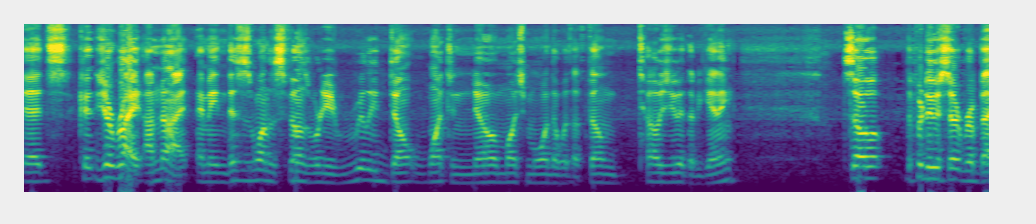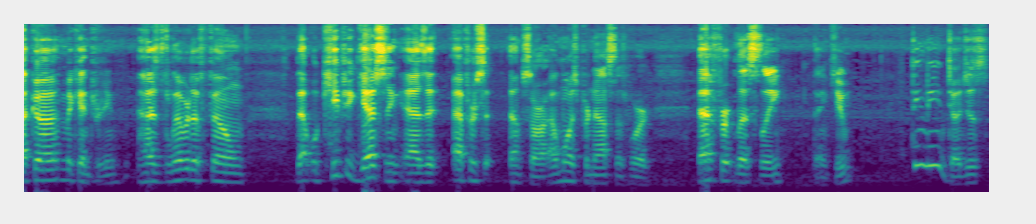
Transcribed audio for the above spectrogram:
it's cause you're right. I'm not. I mean, this is one of those films where you really don't want to know much more than what the film tells you at the beginning. So the producer Rebecca McKendry has delivered a film that will keep you guessing as it efforts. I'm sorry, I'm almost pronounced this word effortlessly. Thank you. Ding ding, judges,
